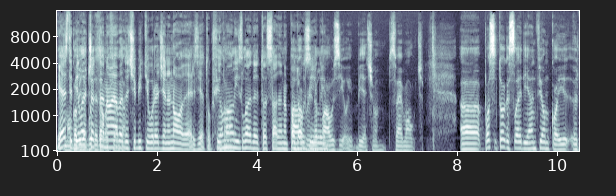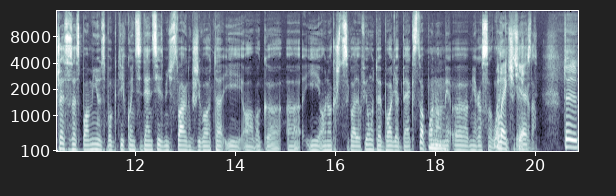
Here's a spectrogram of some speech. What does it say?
Jeste, bila da je bude čak ta film, najava da. će biti urađena nova verzija tog filma, Da. ali izgleda da je to sada na Pa dobro, pauzi. ili... na pauzi ili vidjet ćemo, sve je moguće. Uh, posle toga sledi jedan film koji uh, često se spominju zbog tih koincidencija između stvarnog života i ovog uh, i onoga što se gleda u filmu, to je Bolje od bekstva, ponovo Mm. mi, uh, Miroslav Lekić. Lekić, režira, jeste. da. To je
